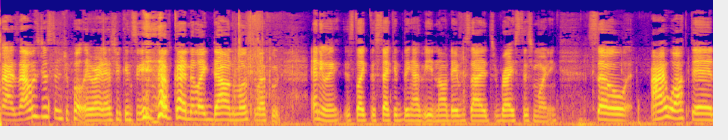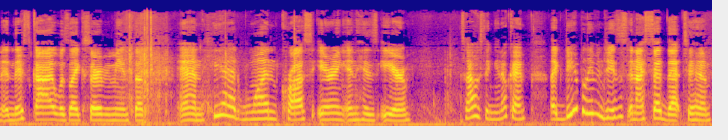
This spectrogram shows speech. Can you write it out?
Guys, I was just in Chipotle, right? As you can see, I've kind of like downed most of my food. Anyway, it's like the second thing I've eaten all day besides rice this morning. So I walked in and this guy was like serving me and stuff. And he had one cross earring in his ear. So I was thinking, okay, like, do you believe in Jesus? And I said that to him.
